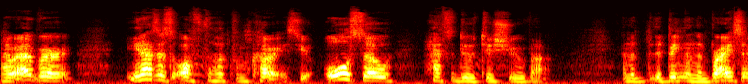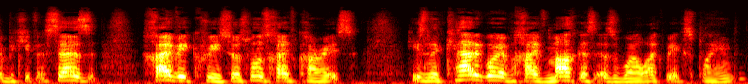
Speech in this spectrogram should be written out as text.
However, you're not just off the hook from kares. You also have to do teshuvah. And the, the beginning of the Brisa, Bekifa says, Chayve Kri, so it's one's Chayv Kares. He's in the category of Chayv Malchus as well, like we explained.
